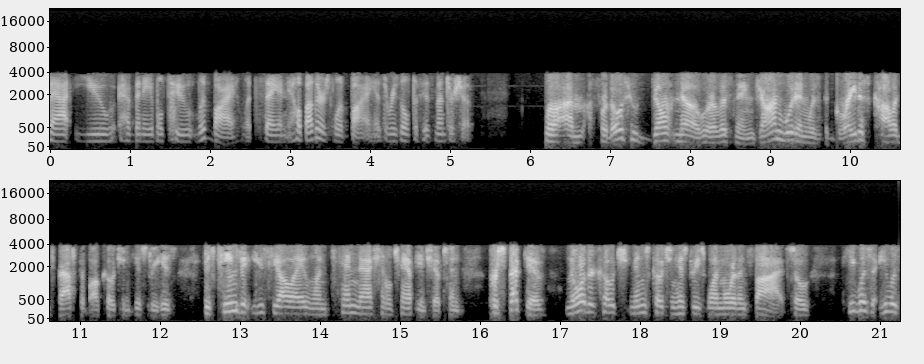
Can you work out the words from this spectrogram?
that you have been able to live by, let's say, and help others live by as a result of his mentorship? Well, um, for those who don't know, who are listening, John Wooden was the greatest college basketball coach in history. His his teams at UCLA won 10 national championships. And perspective, no other coach, men's coach in history, has won more than five. So he was he was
